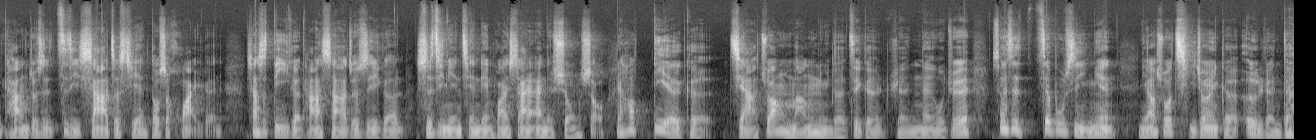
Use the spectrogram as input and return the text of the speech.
汤，就是自己杀的这些人都是坏人。像是第一个他杀就是一个十几年前连环杀人案的凶手，然后第二个假装盲女的这个人呢，我觉得算是这部戏里面你要说其中一个恶人的。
